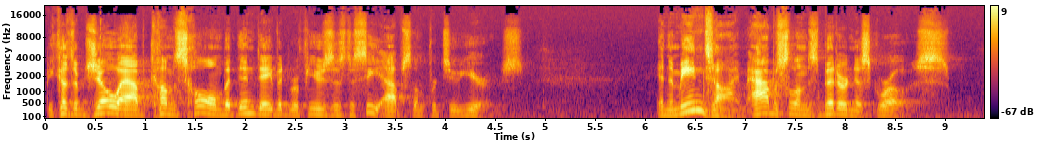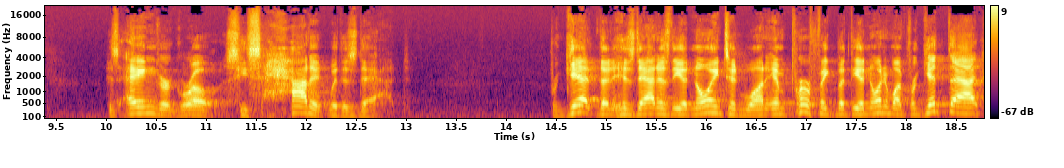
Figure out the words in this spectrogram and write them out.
because of Joab, comes home, but then David refuses to see Absalom for two years. In the meantime, Absalom's bitterness grows, his anger grows. He's had it with his dad. Forget that his dad is the anointed one, imperfect, but the anointed one. Forget that.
